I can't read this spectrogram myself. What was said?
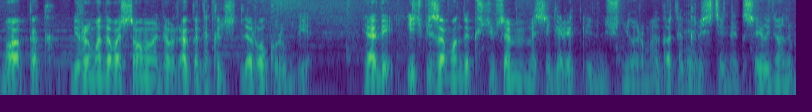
muhakkak bir romanda başlamamadan Agatha Christie'leri okurum diye. Yani hiçbir zaman da küçümsenmemesi gerektiğini düşünüyorum Agatha Christie'nin Sevin Hanım.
